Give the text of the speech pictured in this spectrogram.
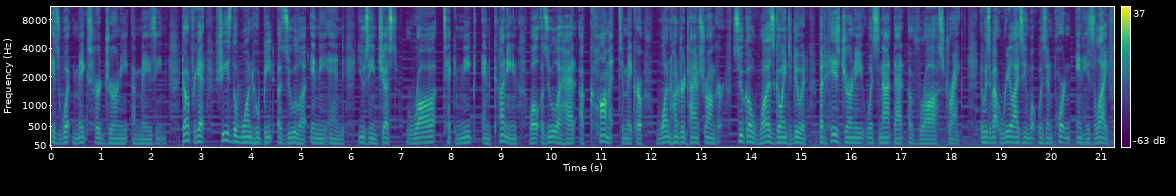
is what makes her journey amazing. Don't forget, she's the one who beat Azula in the end, using just raw technique and cunning, while Azula had a comet to make her 100 times stronger. Zuko was going to do it, but his journey was not that of raw strength. It was about realizing what was important in his life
